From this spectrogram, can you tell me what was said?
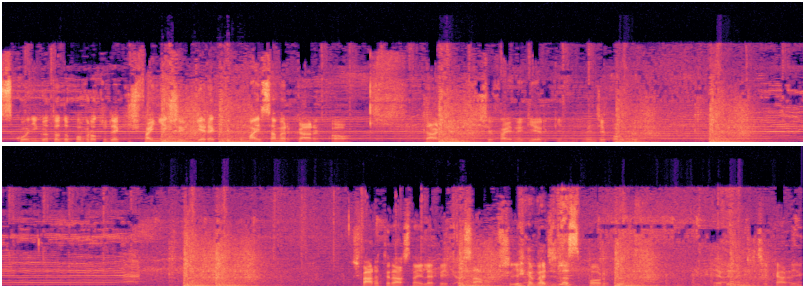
skłoni go to do powrotu do jakichś fajniejszych gierek typu My Summer Car. O, takie widzicie fajne gierki. Będzie powrót. Czwarty raz najlepiej to samo. Przyjechać dla sportu. Nie będzie ciekawie.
